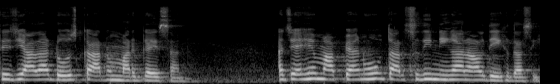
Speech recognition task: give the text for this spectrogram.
ਤੇ ਜ਼ਿਆਦਾ ਡੋਜ਼ ਕਾਰਨ ਮਰ ਗਏ ਸਨ। ਅਜਿਹੇ ਮਾਪਿਆਂ ਨੂੰ ਉਹ ਤਰਸਦੀ ਨਿਗਾਹ ਨਾਲ ਦੇਖਦਾ ਸੀ।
